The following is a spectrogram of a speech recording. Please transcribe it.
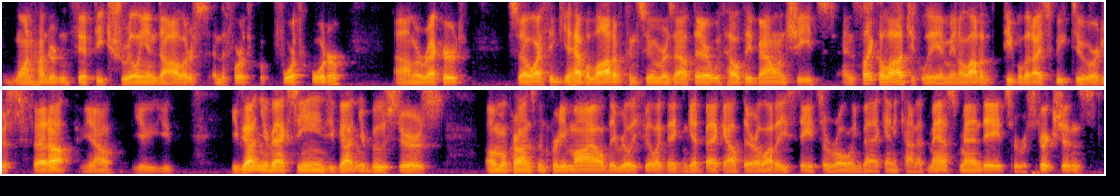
150 trillion dollars in the fourth fourth quarter um, a record. So I think you have a lot of consumers out there with healthy balance sheets, and psychologically, I mean, a lot of people that I speak to are just fed up. You know, you you you've gotten your vaccines, you've gotten your boosters. Omicron's been pretty mild. They really feel like they can get back out there. A lot of these states are rolling back any kind of mask mandates or restrictions.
